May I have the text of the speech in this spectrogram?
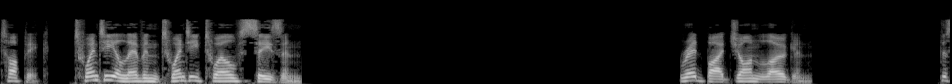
Topic 2011-2012 season. Red by John Logan the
